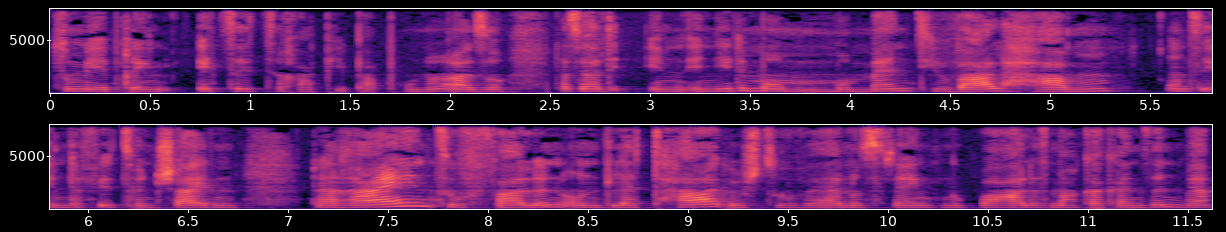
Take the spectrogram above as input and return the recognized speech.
zu mir bringen, etc. Pipapo. Ne? Also, dass wir halt in, in jedem Moment die Wahl haben, uns eben dafür zu entscheiden, da reinzufallen und lethargisch zu werden und zu denken, boah, alles macht gar keinen Sinn mehr.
